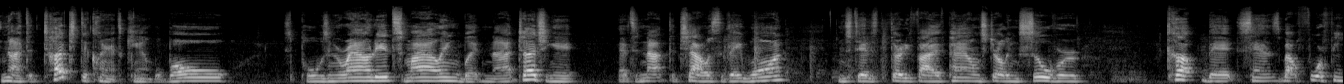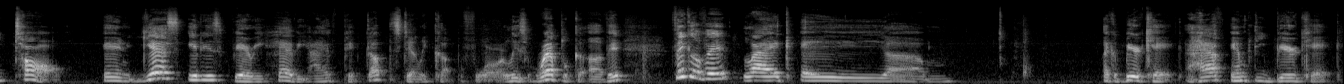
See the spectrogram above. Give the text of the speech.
not to touch the Clarence Campbell Bowl. Posing around it, smiling, but not touching it. That's not the chalice that they want. Instead, it's the 35 pound sterling silver cup that stands about four feet tall. And yes, it is very heavy. I have picked up the Stanley Cup before, or at least a replica of it. Think of it like a um, like a beer keg, a half empty beer keg.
